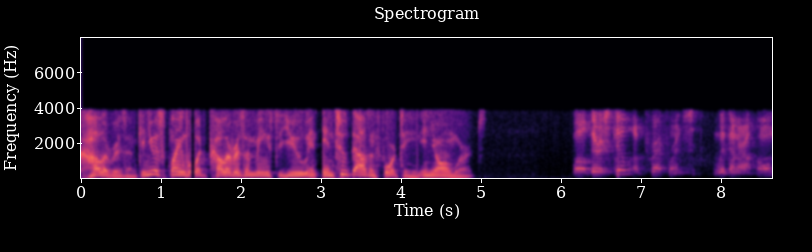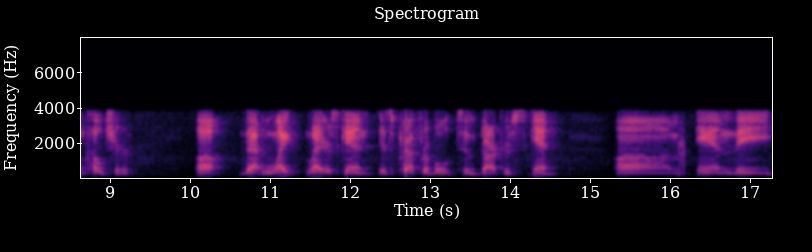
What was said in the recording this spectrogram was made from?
colorism. Can you explain what colorism means to you in, in 2014 in your own words? Well, there's still a preference within our own culture uh, that light lighter skin is preferable to darker skin. Um, and the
